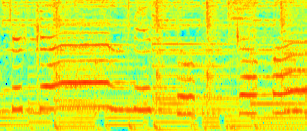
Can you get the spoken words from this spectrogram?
te calmes oh, capaz.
